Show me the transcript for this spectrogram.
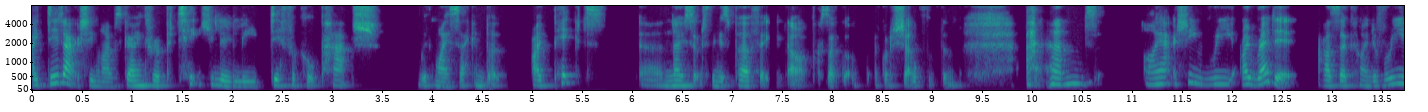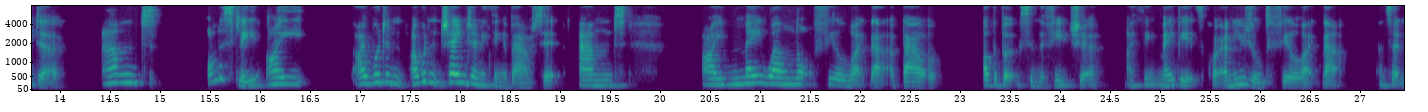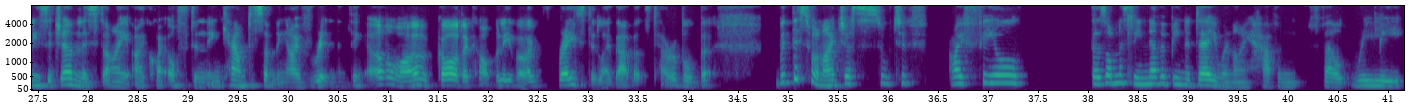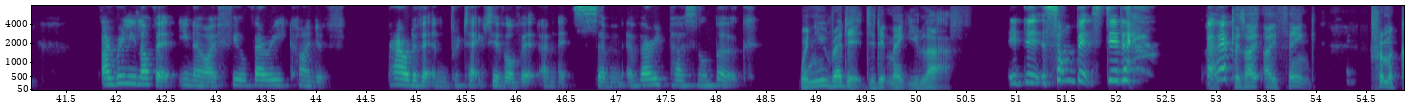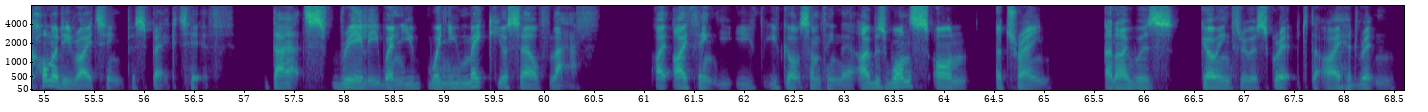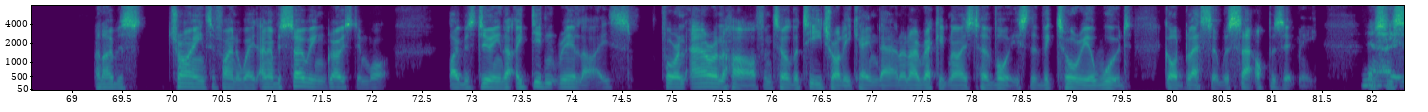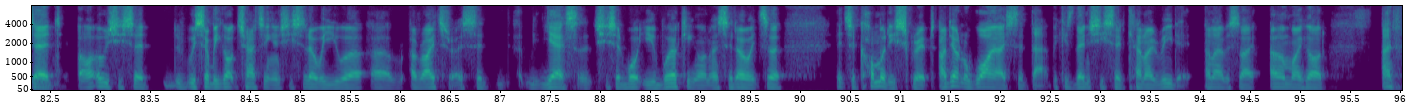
I did actually, when I was going through a particularly difficult patch with my second book, I picked uh, no such thing as perfect up because I've got I've got a shelf of them, and I actually re I read it as a kind of reader, and honestly, I I wouldn't I wouldn't change anything about it, and I may well not feel like that about other books in the future. I think maybe it's quite unusual to feel like that. And certainly as a journalist, I, I quite often encounter something I've written and think, oh, oh God, I can't believe I've phrased it like that. That's terrible. But with this one, I just sort of I feel there's honestly never been a day when I haven't felt really I really love it. You know, I feel very kind of proud of it and protective of it. And it's um, a very personal book. When you read it, did it make you laugh? It did. Some bits did. Because uh, I, I think from a comedy writing perspective, that's really when you when you make yourself laugh. I, I think you've you've got something there. I was once on a train and I was going through a script that I had written and I was trying to find a way and I was so engrossed in what I was doing that I didn't realize for an hour and a half until the tea trolley came down and I recognized her voice that Victoria Wood, God bless her, was sat opposite me. No. And she said, oh, "Oh, she said we said we got chatting, and she said, "Oh, are you a, a, a writer?" I said, "Yes." She said, "What are you working on?" I said, "Oh, it's a it's a comedy script." I don't know why I said that because then she said, "Can I read it?" And I was like, "Oh my god!" And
